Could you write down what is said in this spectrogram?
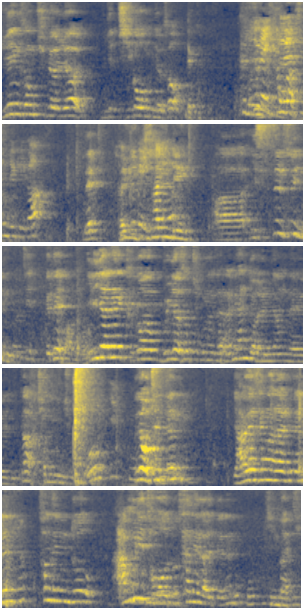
유행성 출혈열 이게 쥐가 옮겨서 그쪽에 있어요, 진드기가? 네? 저희 기사인데. 아 있을 수 있는 거지. 근데 1년에 그거 물려서 죽는 사람이 한 10명 내외니까 전국적으로. 근데 어쨌든 야외 생활할 때는 선생님도 아무리 더워도 산에 갈 때는 긴 바지.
